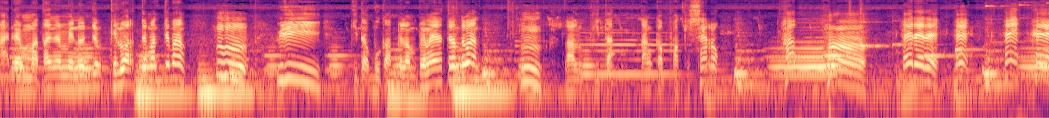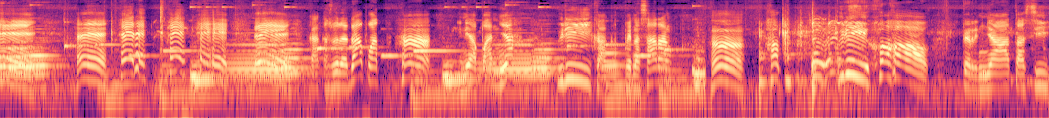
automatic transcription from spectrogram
ada yang matanya menonjol keluar teman-teman. Hmm, widih, kita buka pelan-pelannya teman-teman. Hmm, lalu kita tangkap pakai serok. Hap, ha. Hehehe, hehehe, hehehe, hehehe, hehehe. Kakak sudah dapat. Ha, ini apanya? Widih, kakak penasaran. Ha, hap, widih, wow. Ternyata sih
